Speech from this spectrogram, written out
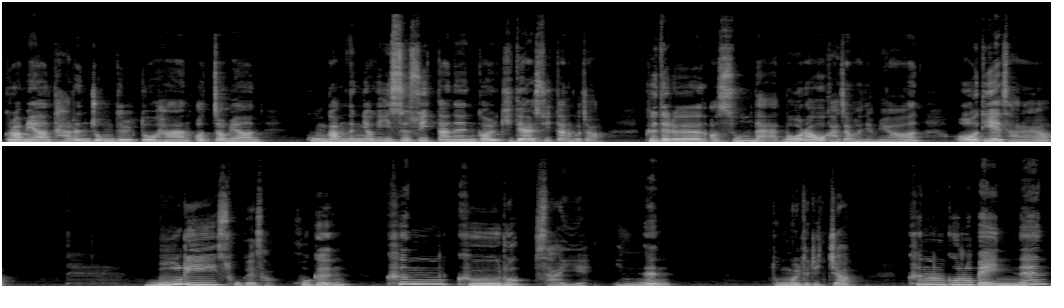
그러면 다른 종들 또한 어쩌면 공감 능력이 있을 수 있다는 걸 기대할 수 있다는 거죠. 그들은 assume that 뭐라고 가정하냐면 어디에 살아요? 무리 속에서 혹은 큰 그룹 사이에 있는 동물들 있죠? 큰 그룹에 있는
